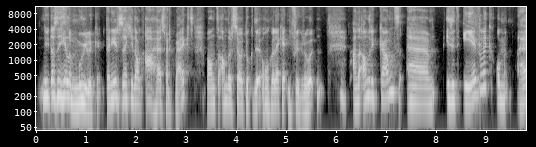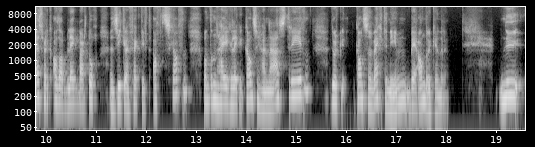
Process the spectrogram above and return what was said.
Nu, dat is een hele moeilijke. Ten eerste zeg je dan, ah, huiswerk werkt, want anders zou het ook de ongelijkheid niet vergroten. Aan de andere kant uh, is het eerlijk om huiswerk, als dat blijkbaar toch een zeker effect heeft, af te schaffen, want dan ga je gelijke kansen gaan nastreven door kansen weg te nemen bij andere kinderen. Nu,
